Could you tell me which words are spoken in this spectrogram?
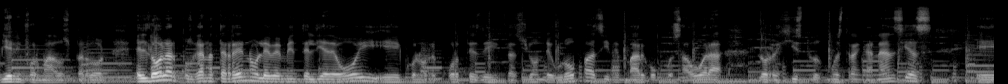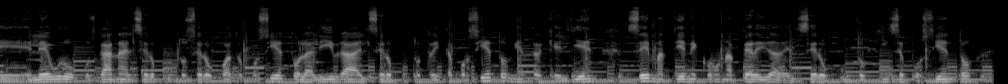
bien informados, perdón. El dólar pues gana terreno levemente el día de hoy eh, con los reportes de inflación de Europa, sin embargo pues ahora los registros muestran ganancias, eh, el euro pues gana el 0.04%, la libra el 0.30%, mientras que el yen se mantiene con una pérdida del 0.15%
